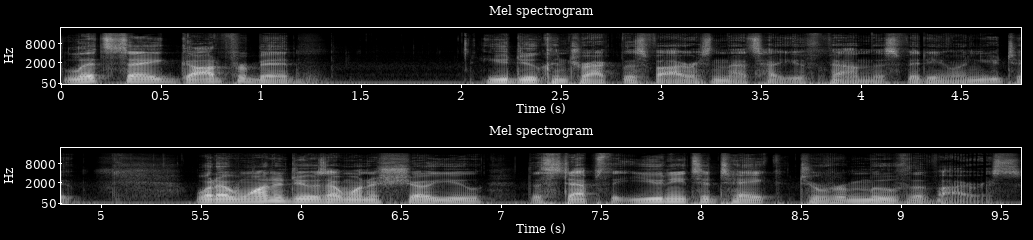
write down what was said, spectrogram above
let's say, God forbid, you do contract this virus and that's how you found this video on YouTube. What I want to do is I want to show you the steps that you need to take to remove the virus.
